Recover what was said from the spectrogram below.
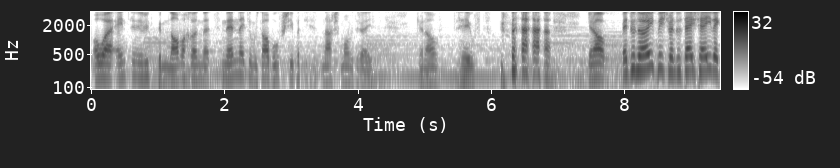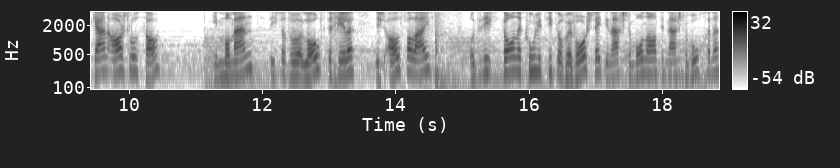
auch einzelne Leute beim Namen können zu nennen. Ich muss aber aufschreiben, dass ich das nächste Mal wieder weiss. Genau, das hilft. genau. Wenn du neu bist, wenn du sagst, hey, ich will gerne Anschluss haben, im Moment ist das, was läuft, der Kille, ist Alpha Life. Und es ist so eine coole Zeit, die bevorsteht, die nächsten Monate, die nächsten Wochen,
